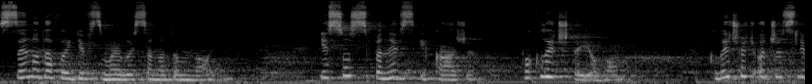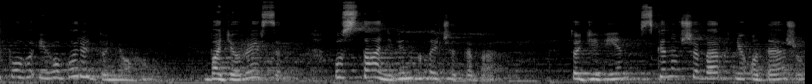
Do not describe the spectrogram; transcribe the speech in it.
Сину Давидів, змилуйся надо мною. Ісус спинився і каже: Покличте його. Кличуть отже сліпого і говорять до нього: Бадьорися, устань, він кличе тебе. Тоді він, скинувши верхню одежу,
